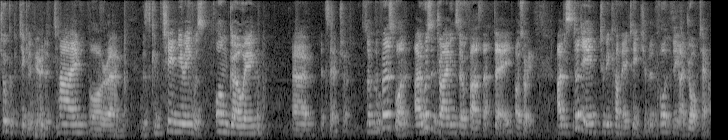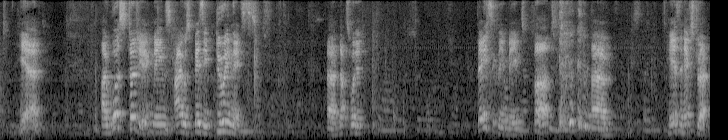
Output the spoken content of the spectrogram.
took a particular period of time or um, was continuing, was ongoing, um, etc. So the first one, I wasn't driving so fast that day. Oh, sorry. I was studying to become a teacher, but unfortunately I dropped out. Here, I was studying means I was busy doing this. Uh, that's what it basically means, but um, here's an extra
